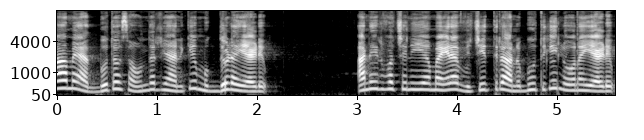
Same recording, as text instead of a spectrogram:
ఆమె అద్భుత సౌందర్యానికి ముగ్ధుడయ్యాడు. అనిర్వచనీయమైన విచిత్ర అనుభూతికి లోనయ్యాడు.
